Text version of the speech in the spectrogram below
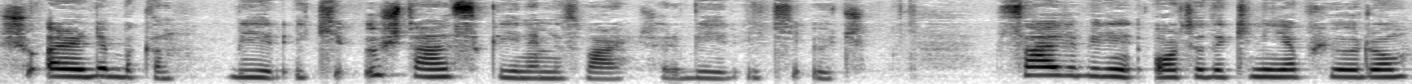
Şu arada bakın 1, 2, 3 tane sık iğnemiz var. Şöyle 1, 2, 3. Sadece birin ortadakini yapıyorum.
